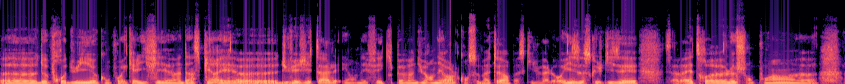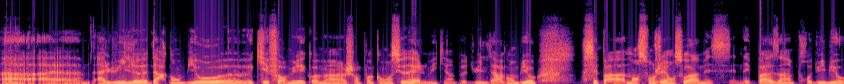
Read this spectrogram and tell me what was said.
de produits qu'on pourrait qualifier d'inspirés du végétal et en effet qui peuvent induire en erreur le consommateur parce qu'ils valorisent ce que je disais, ça va être le shampoing à, l'huile d'argan bio qui est formulé comme un shampoing conventionnel mais qui a un peu d'huile d'argan bio. C'est pas mensonger en soi, mais ce n'est pas un produit bio.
